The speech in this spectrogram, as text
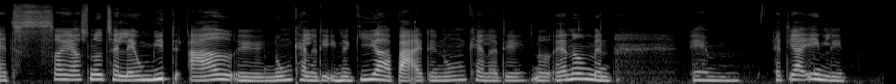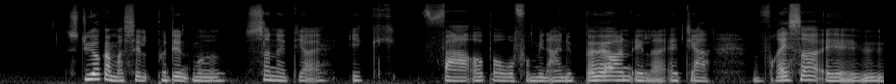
at så er jeg også nødt til at lave mit eget, øh, nogen kalder det energiarbejde, nogen kalder det noget andet, men øh, at jeg egentlig styrker mig selv på den måde, sådan at jeg ikke far op over for mine egne børn, eller at jeg vrisser øh,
